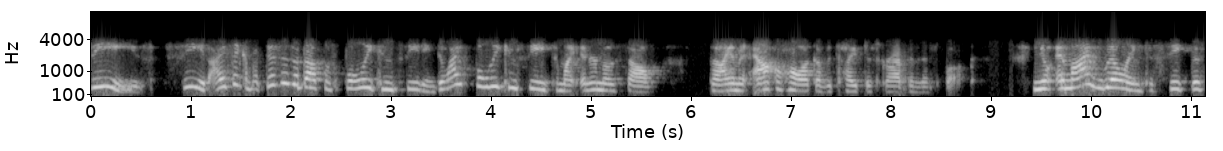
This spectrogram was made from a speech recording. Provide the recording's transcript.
seize, seize, I think about this is about the fully conceding. Do I fully concede to my innermost self that I am an alcoholic of the type described in this book? You know, am I willing to seek this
